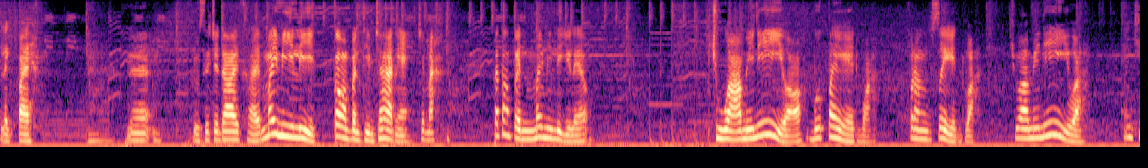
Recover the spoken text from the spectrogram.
เหล็กไปนะดูซิจะได้ใครไม่มีลีกก็มันเป็นทีมชาติไงใช่ไหมก็ต้องเป็นไม่มีลีกอยู่แล้วชัวร์มินี่เหรอเบอร์แปดว่ะฝรั่งเศสว่ะชูอาเมนี่ว่ะโอเค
